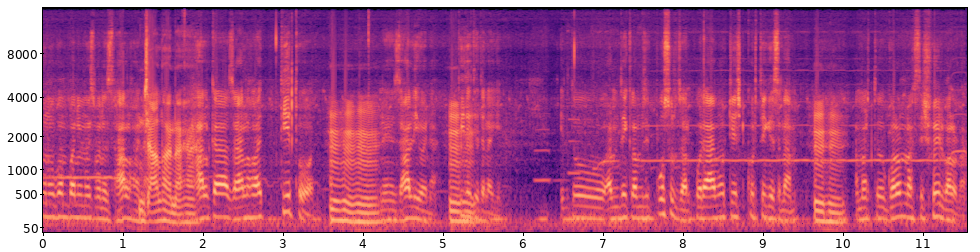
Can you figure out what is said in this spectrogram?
কোন কোম্পানি মরিচ মানে ঝাল হয় না। জাল হয় না হ্যাঁ। হালকা ঝাল হয় তেতো হয়। মানে ঝালই হয় না তিতে তিতে লাগে। কিন্তু আমি দেখলাম যে প্রচুর ঝাল পরে আমিও টেস্ট করতে গেছিলাম। আমার তো গরম লাগছে শরীর ভালো না।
